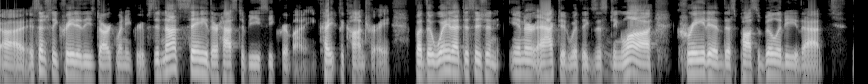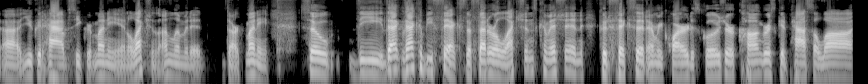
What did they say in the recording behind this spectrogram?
uh, essentially created these dark money groups, did not say there has to be secret money, quite the contrary. But the way that decision interacted with existing law created this possibility that uh, you could have secret money in elections, unlimited dark money. So the that that could be fixed. The Federal Elections Commission could fix it and require disclosure. Congress could pass a law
